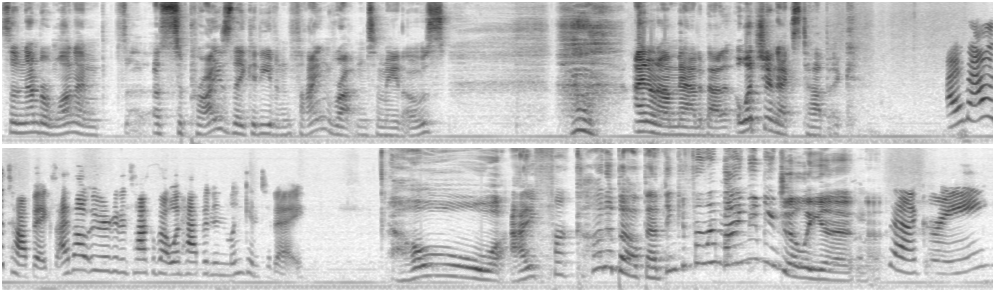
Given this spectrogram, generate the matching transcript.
So, number one, I'm uh, surprised they could even find Rotten Tomatoes. I don't know, I'm mad about it. What's your next topic? I'm out of topics. I thought we were going to talk about what happened in Lincoln today. Oh, I forgot about that. Thank you for reminding me, Jillian. Zachary.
